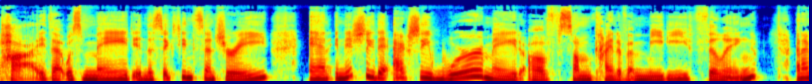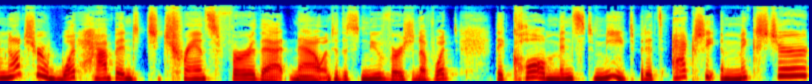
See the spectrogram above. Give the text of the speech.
pie that was made in the 16th century. And initially, they actually were made of some kind of a meaty filling. And I'm not sure what happened to transfer that now into this new version of what they call minced meat, but it's actually a mixture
